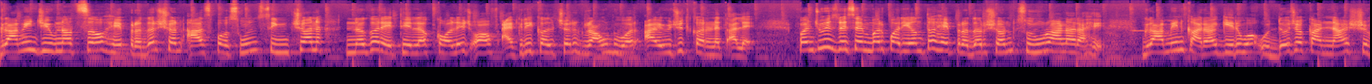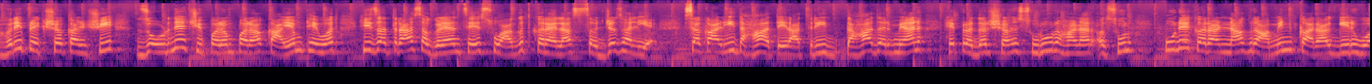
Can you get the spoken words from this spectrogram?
ग्रामीण जीवनाचं हे प्रदर्शन आजपासून सिंचन नगर येथील कॉलेज ऑफ ॲग्रिकल्चर ग्राउंडवर आयोजित करण्यात आले पंचवीस डिसेंबर पर्यंत हे प्रदर्शन सुरू राहणार आहे. ग्रामीण कारागीर व उद्योजकांना शहरी प्रेक्षकांशी जोडण्याची परंपरा कायम ठेवत ही जत्रा सगळ्यांचे स्वागत करायला सज्ज झाली आहे. सकाळी दहा ते रात्री दहा दरम्यान हे प्रदर्शन सुरू राहणार असून पुणेकरांना ग्रामीण कारागीर व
